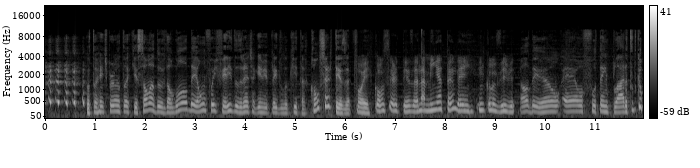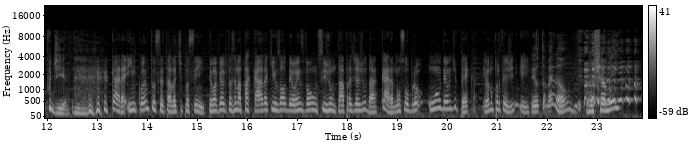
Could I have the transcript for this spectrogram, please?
O Torrente perguntou aqui, só uma dúvida, algum aldeão foi ferido durante a gameplay do Luquita? Com certeza. Foi, com certeza. Na minha também, inclusive. Aldeão, elfo, templário, tudo que eu podia. Cara, enquanto você tava, tipo assim, tem uma vila que tá sendo atacada que os aldeões vão se juntar para te ajudar. Cara, não sobrou um aldeão de pé, cara. Eu não protegi ninguém. Eu também não. Não chamei...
